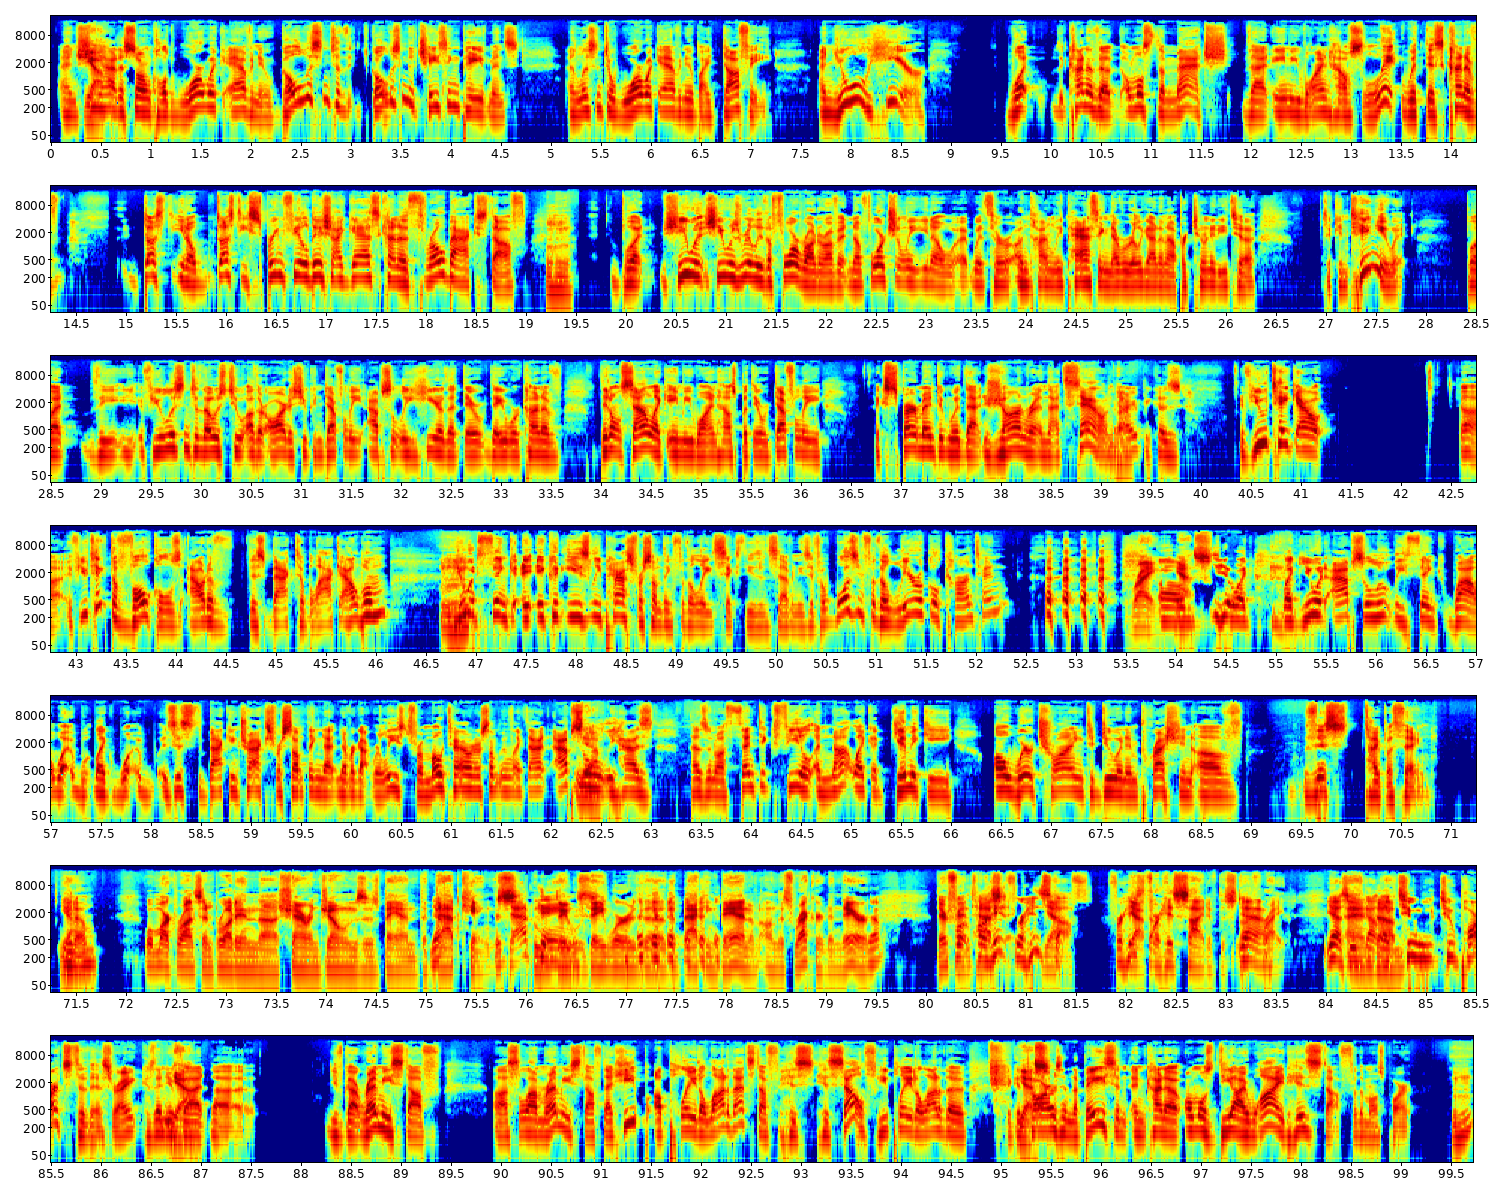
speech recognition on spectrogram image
and she yeah. had a song called Warwick Avenue. Go listen to the, go listen to Chasing Pavements and listen to Warwick Avenue by Duffy, and you will hear what the kind of the almost the match that Amy Winehouse lit with this kind of dusty, you know, dusty Springfield-ish, I guess, kind of throwback stuff. Mm-hmm but she was she was really the forerunner of it. And unfortunately you know with her untimely passing never really got an opportunity to to continue it. But the if you listen to those two other artists you can definitely absolutely hear that they they were kind of they don't sound like Amy Winehouse but they were definitely experimenting with that genre and that sound right? Because if you take out uh if you take the vocals out of this back to black album Mm-hmm. You would think it, it, could easily pass for something for the late 60s and 70s if it wasn't for the lyrical content. right. Um, yes. You know, like like you would absolutely think, wow, what like what is this the backing tracks for something that never got released from Motown or something like that? Absolutely yeah. has has an authentic feel and not like a gimmicky, oh, we're trying to do an impression of this type of thing. Yeah. You know? Well, Mark Ronson brought in uh, Sharon Jones's band, the yep. Dap Kings. The Dap Kings. They, they were the, the backing band of, on this record, and they're yep. they're fantastic for, for his, for his yeah. stuff. For his yeah, stuff. for his side of the stuff, yeah. right? Yeah, so you've got like um, two two parts to this, right? Because then you've yeah. got uh, you've got Remi stuff, uh, Salaam Remi stuff that he uh, played a lot of that stuff his himself. He played a lot of the, the guitars yes. and the bass and, and kind of almost DIY'd his stuff for the most part. Mm-hmm.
